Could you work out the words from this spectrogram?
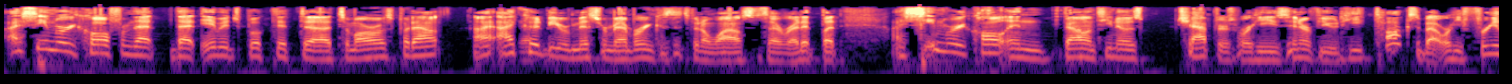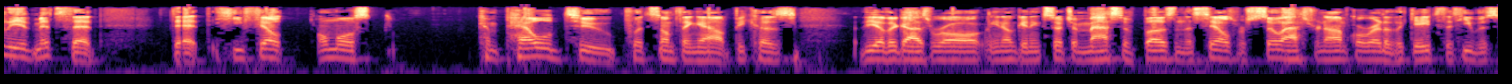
I seem to recall from that, that image book that uh, TwoMorrows put out. I, I could be misremembering because it's been a while since I read it, but I seem to recall in Valentino's chapters where he's interviewed, he talks about where he freely admits that that he felt almost compelled to put something out because the other guys were all, you know, getting such a massive buzz and the sales were so astronomical right out of the gates that he was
